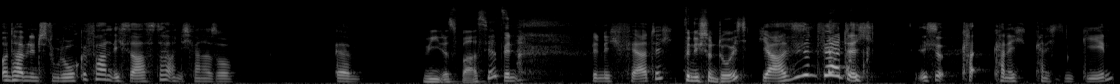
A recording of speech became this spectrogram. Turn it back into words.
und haben den Stuhl hochgefahren. Ich saß da und ich war da so, ähm, Wie, das war's jetzt? Bin, bin ich fertig? Bin ich schon durch? Ja, sie sind fertig. Ich so, kann, kann ich, kann ich denn gehen?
